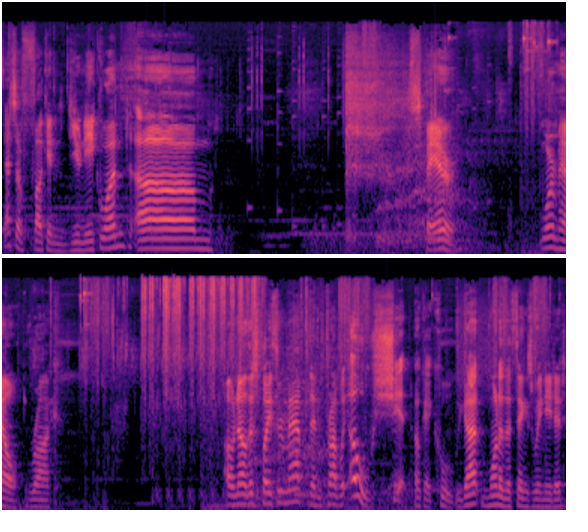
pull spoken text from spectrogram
That's a fucking unique one. Um... Spare. Wormhell rock. Oh no, this playthrough map? Then probably... Oh, shit. Okay, cool. We got one of the things we needed.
